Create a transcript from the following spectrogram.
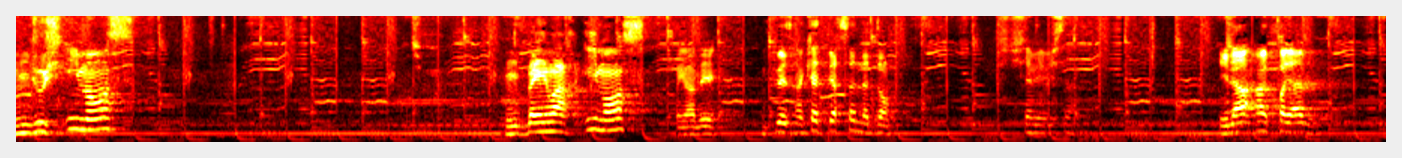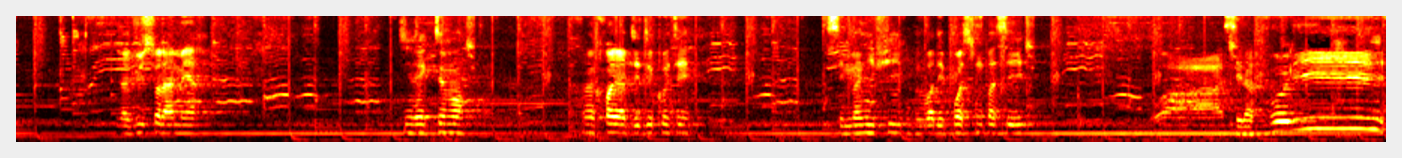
Une douche immense. Une baignoire immense. Regardez, on peut être à 4 personnes là-dedans. J'ai jamais vu ça. Et là, incroyable. La vue sur la mer. Directement. Incroyable des deux côtés. C'est magnifique, on peut voir des poissons passer. Waouh, c'est la folie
